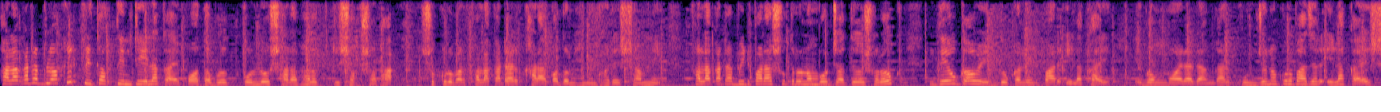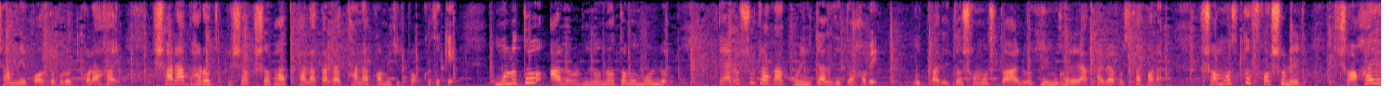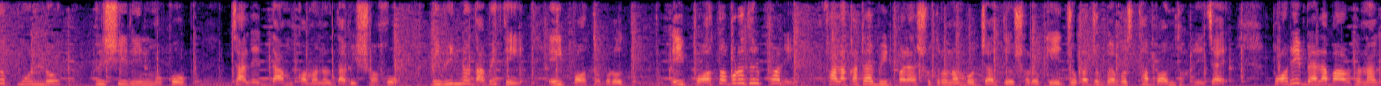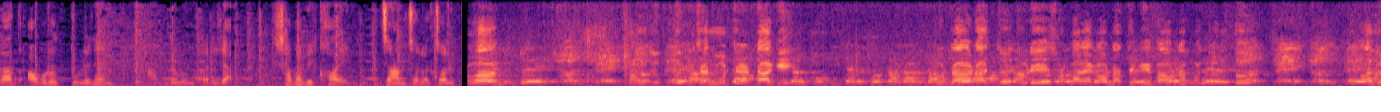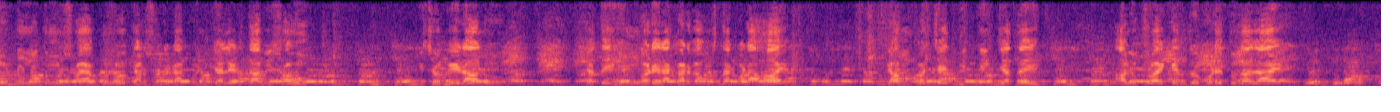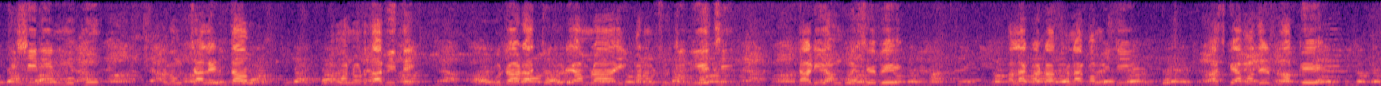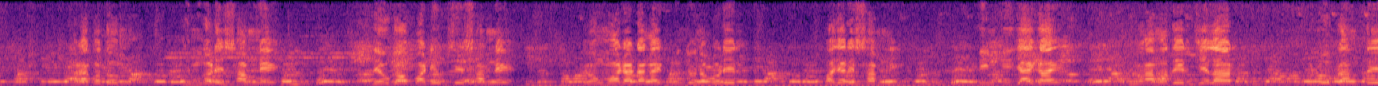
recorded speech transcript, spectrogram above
ফালাকাটা ব্লকের পৃথক তিনটি এলাকায় পথ অবরোধ করল সারা ভারত কৃষক সভা। শুক্রবার ফালাকাটার খাড়াকদম হিমঘরের সামনে ফালাকাটা বীরপাড়া সতেরো নম্বর জাতীয় সড়ক দেওগাঁওয়ের দোকানের পার এলাকায় এবং ময়রাডাঙ্গার কুঞ্জনগর বাজার এলাকায় সামনে পথ অবরোধ করা হয়। সারা ভারত কৃষক সভা ফালাকাটা থানা কমিটির পক্ষ থেকে। মূলত আলুর ন্যূনতম মূল্য তেরোশো টাকা কুইন্টাল দিতে হবে। উৎপাদিত সমস্ত আলু হিমঘরে রাখার ব্যবস্থা করা। সমস্ত ফসলের সহায়ক মূল্য কৃষি ঋণ মুকুব চালের দাম কমানোর দাবি সহ বিভিন্ন দাবিতে এই পথ অবরোধ। এই পথ অবরোধের ফলে ফালাকাটা বীরপাড়া সতেরো নম্বর জাতীয় সড়কে যোগাযোগ ব্যবস্থা বন্ধ হয়ে যায়। পরে বেলা বারোটা নাগাদ অবরোধ তুলে নেন আন্দোলনকারীরা। স্বাভাবিক হয় যান চলাচল। সংযুক্ত কিষাণ মোর্চার ডাকে গোটা রাজ্য জুড়ে সকাল এগারোটা থেকে বারোটা পর্যন্ত আলুর ন্যূনতম সহায়ক মূল্য তেরোশো টাকা কুইন্টালের দাবি সহ কৃষকের আলু যাতে হিমঘরে রাখার ব্যবস্থা করা হয়। গ্রাম পঞ্চায়েত ভিত্তিক যাতে আলু ক্রয় কেন্দ্র গড়ে তোলা যায়। কৃষি ঋণ মুকুব এবং চালের দাম কমানোর দাবিতে গোটা রাজ্য জুড়ে আমরা এই কর্মসূচি নিয়েছি। তারই অঙ্গ হিসেবে ফালাকাটা থানা কমিটি আজকে আমাদের ব্লকে খারাকদম হিমঘরের সামনে, দেওগাঁও পার্টি অফিসের সামনে এবং ময়নাডাঙ্গায় কুঞ্জনগরের বাজারের সামনে তিনটি জায়গায় এবং আমাদের জেলার পূর্ব প্রান্তে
